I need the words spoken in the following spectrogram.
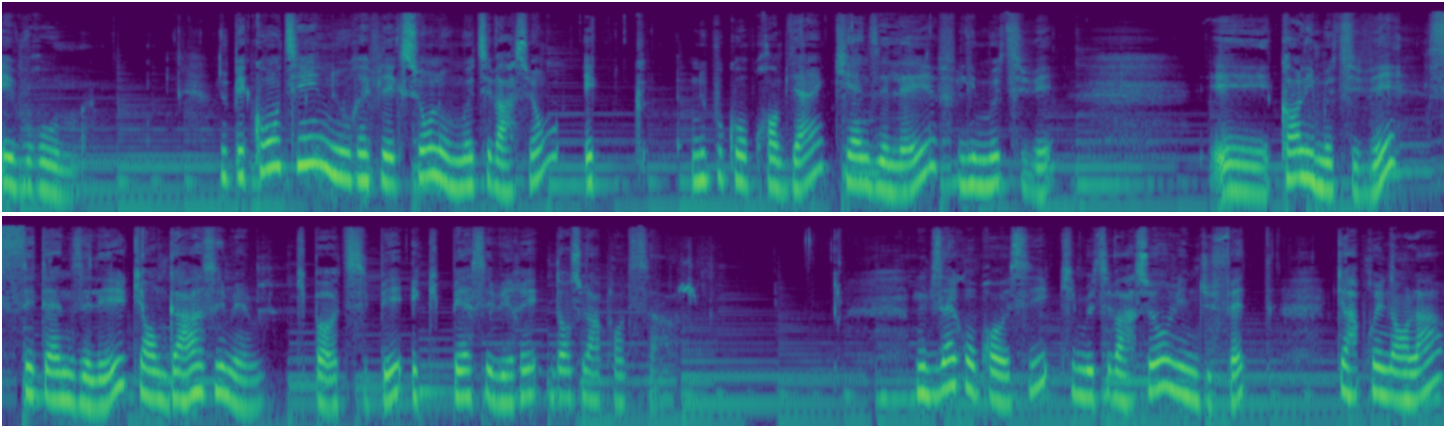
et Vroom. Nous pouvons continuer nos réflexions, nos motivations et nous pouvons comprendre bien qui est élève les motiver. Et quand les motiver, c'est un élève qui engage lui-même, qui participe et qui persévère dans son apprentissage. Nous devons comprendre aussi que motivation vient du fait qu'apprenant là,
